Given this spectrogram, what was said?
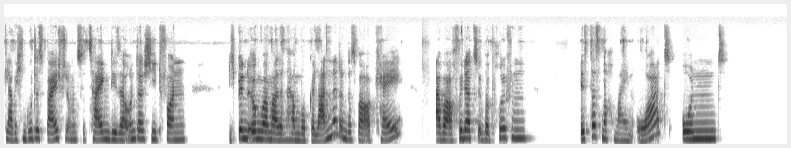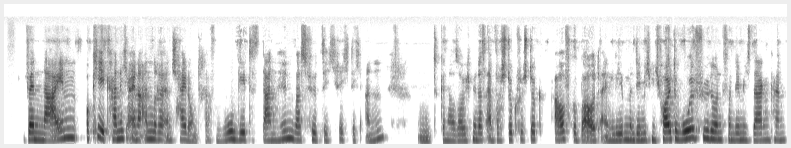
glaube ich, ein gutes Beispiel, um zu zeigen, dieser Unterschied von, ich bin irgendwann mal in Hamburg gelandet und das war okay, aber auch wieder zu überprüfen, ist das noch mein Ort? Und wenn nein, okay, kann ich eine andere Entscheidung treffen? Wo geht es dann hin? Was fühlt sich richtig an? Und genau so habe ich mir das einfach Stück für Stück aufgebaut. Ein Leben, in dem ich mich heute wohlfühle und von dem ich sagen kann,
